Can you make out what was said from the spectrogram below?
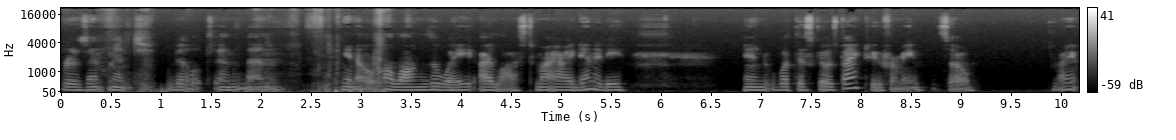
resentment built, and then, you know, along the way, I lost my identity and what this goes back to for me. So, right,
